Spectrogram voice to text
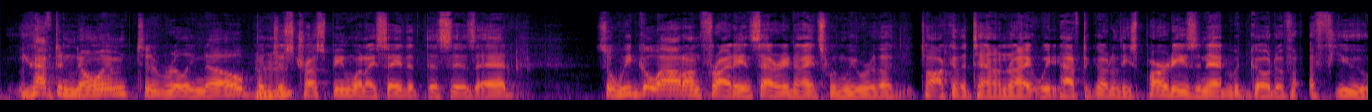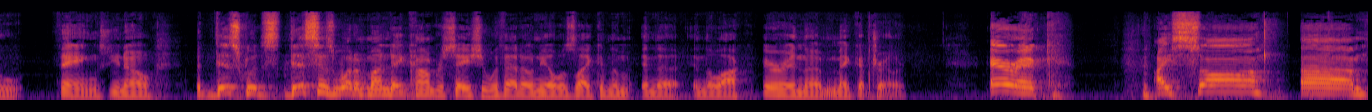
you have to know him to really know, but mm-hmm. just trust me when I say that this is Ed. So we'd go out on Friday and Saturday nights when we were the talk of the town, right? We'd have to go to these parties and Ed would go to a few things, you know. But this would this is what a Monday conversation with Ed O'Neill was like in the in the in the lock or in the makeup trailer. Eric, I saw um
